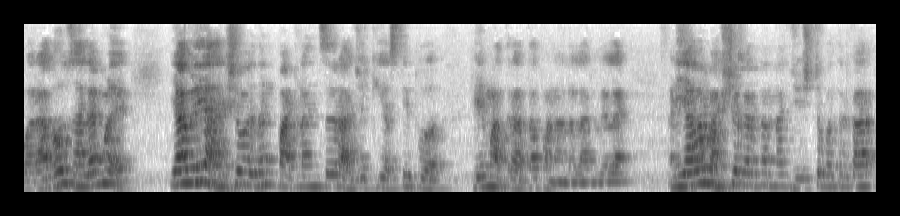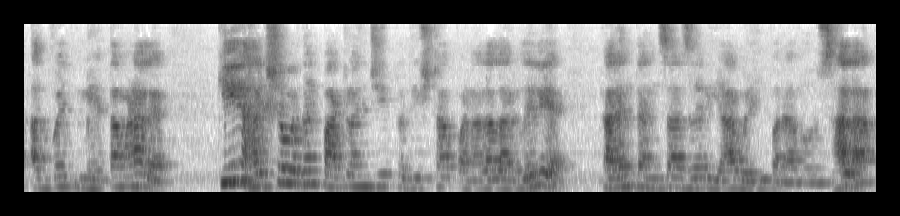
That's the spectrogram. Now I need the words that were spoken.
पराभव झाल्यामुळे यावेळी हर्षवर्धन पाटलांचं राजकीय अस्तित्व हे मात्र आता पणाला लागलेलं आहे. आणि यावर भाष्य करताना ज्येष्ठ पत्रकार अद्वैत मेहता म्हणाले की हर्षवर्धन पाटलांची प्रतिष्ठा पणाला लागलेली आहे. कारण त्यांचा जर यावेळी पराभव झाला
